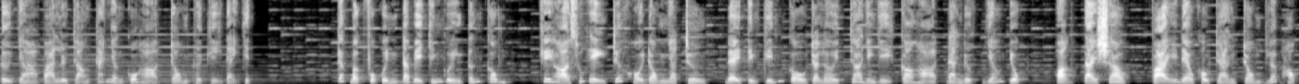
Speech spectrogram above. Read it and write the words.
tự do và lựa chọn cá nhân của họ trong thời kỳ đại dịch. Các bậc phụ huynh đã bị chính quyền tấn công khi họ xuất hiện trước hội đồng nhà trường để tìm kiếm câu trả lời cho những gì con họ đang được giáo dục hoặc tại sao phải đeo khẩu trang trong lớp học.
